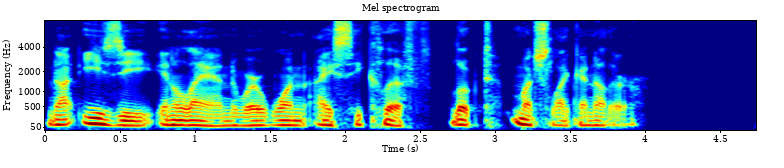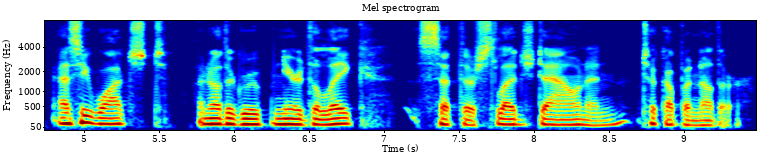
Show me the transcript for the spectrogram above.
not easy in a land where one icy cliff looked much like another. As he watched, another group neared the lake, set their sledge down, and took up another.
